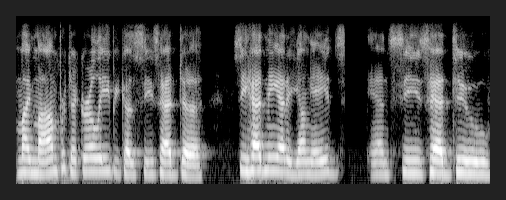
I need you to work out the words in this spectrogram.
my mom particularly because she's had to she had me at a young age and she's had to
